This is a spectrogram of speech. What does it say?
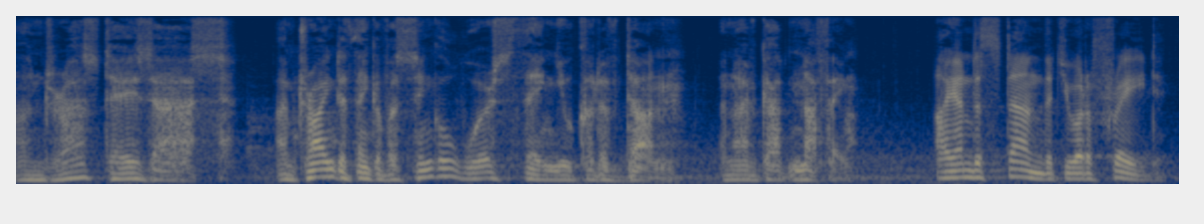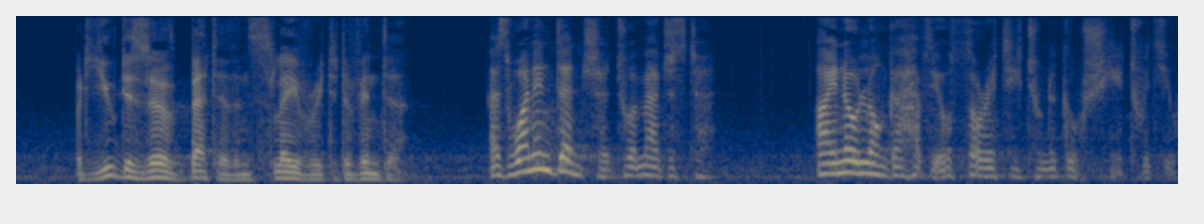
Andraste's ass. I'm trying to think of a single worse thing you could have done, and I've got nothing. I understand that you are afraid, but you deserve better than slavery to Tevinter. As one indentured to a Magister, I no longer have the authority to negotiate with you.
